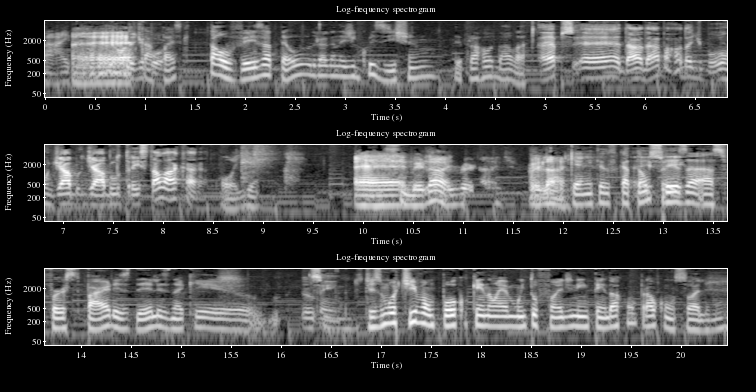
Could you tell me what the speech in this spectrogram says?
Ah, então é, é capaz que talvez até o Dragon Age Inquisition dê pra rodar lá. É, é dá, dá pra rodar de boa. Um Diablo, Diablo 3 tá lá, cara. Olha. É, Sim, verdade, verdade, verdade. Porque a Nintendo fica tão é presa às first parties deles, né, que Sim. desmotiva um pouco quem não é muito fã de Nintendo a comprar o console, né?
